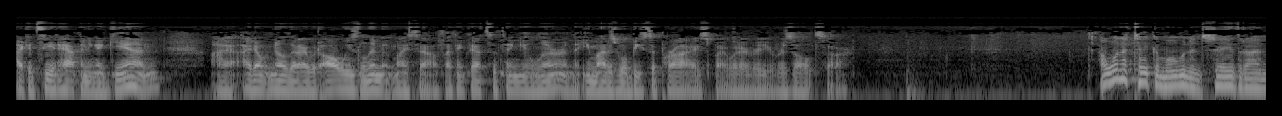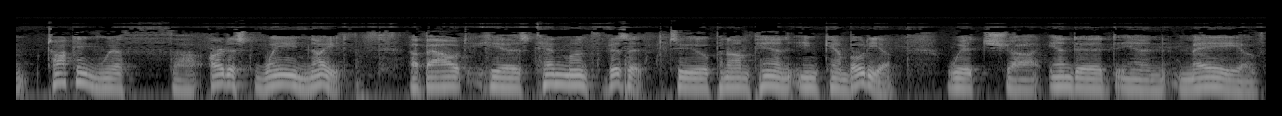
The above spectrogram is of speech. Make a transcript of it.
I could see it happening again. I, I don't know that I would always limit myself. I think that's the thing you learn, that you might as well be surprised by whatever your results are. I want to take a moment and say that I'm talking with uh, artist Wayne Knight about his 10 month visit to Phnom Penh in Cambodia, which uh, ended in May of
